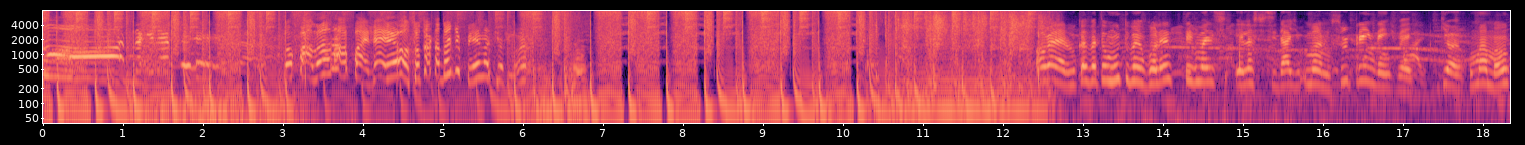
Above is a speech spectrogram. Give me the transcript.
Nossa, que defesa! Tô falando, rapaz, é eu, sou tratador de pênalti, Ó, galera, o Lucas bateu muito bem. O goleiro teve uma elasticidade, mano, surpreendente, velho. Aqui, ó, com uma mão,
